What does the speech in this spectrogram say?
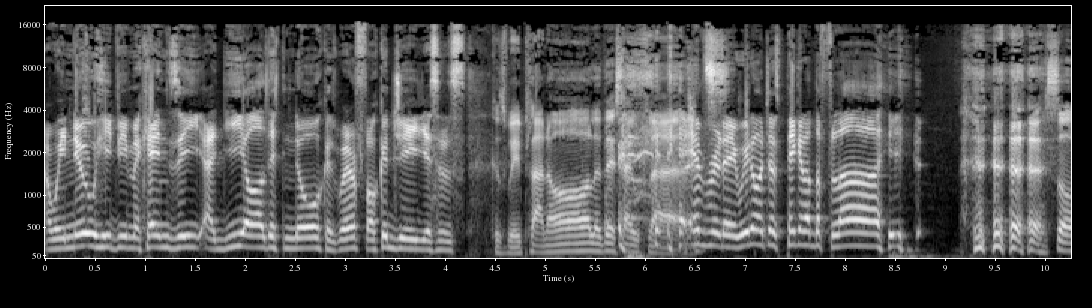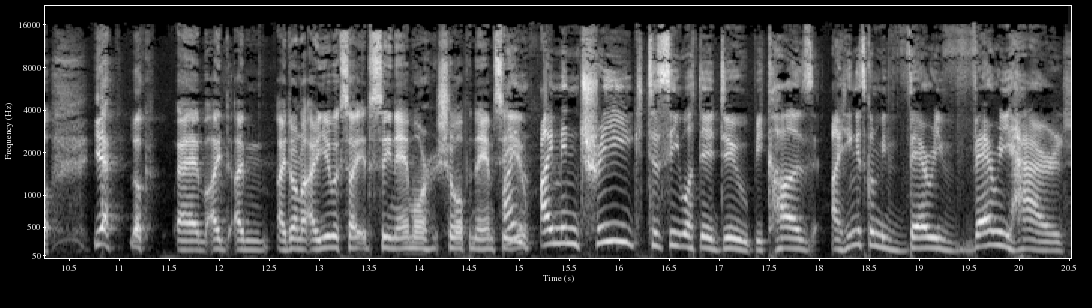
And we knew he'd be McKenzie, and ye all didn't know because we're fucking geniuses. Because we plan all of this out, lads. Everything. We don't just pick it on the fly. so, yeah, look, um, I, I'm, I don't know. Are you excited to see Namor show up in the MCU? I'm, I'm intrigued to see what they do because I think it's going to be very, very hard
